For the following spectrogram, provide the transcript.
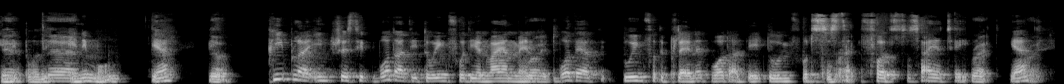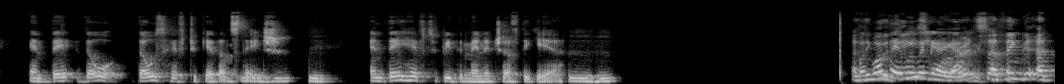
Yeah. anybody Yeah. anymore. Yeah. No. People are interested. What are they doing for the environment? Right. What they are doing for the planet? What are they doing for the soci- Right. for the society? Right. Yeah. Right. And they though those have to get on stage, and they have to be the manager of the year. Mm-hmm. I But think one with day we these will, yeah, yeah. words, I think uh,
